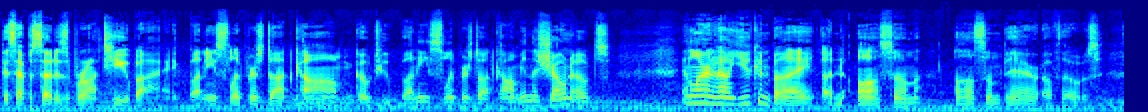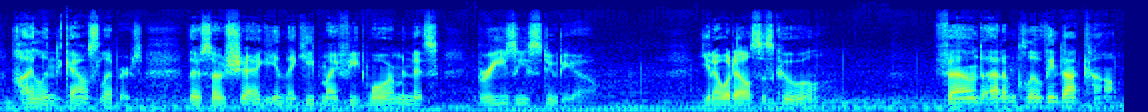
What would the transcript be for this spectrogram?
This episode is brought to you by BunnySlippers.com. Go to BunnySlippers.com in the show notes and learn how you can buy an awesome, awesome pair of those Highland cow slippers. They're so shaggy and they keep my feet warm in this breezy studio. You know what else is cool? FoundItemClothing.com.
